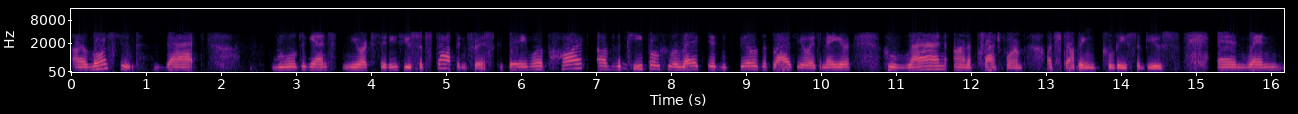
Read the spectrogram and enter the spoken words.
uh, lawsuit that ruled against New York City's use of stop and frisk. They were part of the people who elected Bill de Blasio as mayor, who ran on a platform of stopping police abuse. And when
